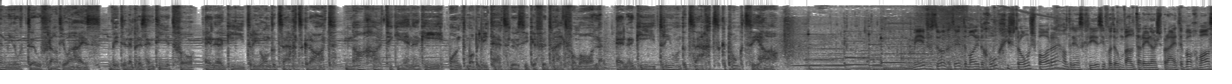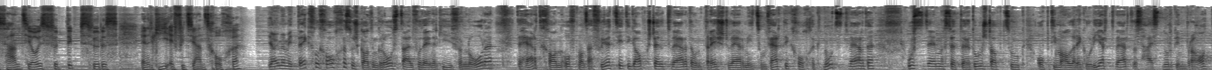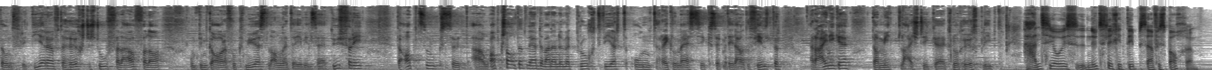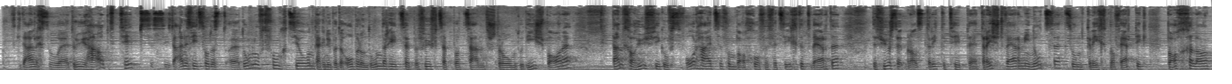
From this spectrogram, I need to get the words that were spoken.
grünen Minuten auf Radio 1 wird Ihnen präsentiert von Energie 360 Grad. Nachhaltige Energie und Mobilitätslösungen für die Welt vom Morgen. Energie360.ch wir versuchen heute mal in der Küche Strom zu sparen. Andreas Krise von der Umweltarena Spreitenbach. Was haben Sie uns für Tipps für ein energieeffizientes Kochen? Ja, immer mit Deckel kochen, sonst geht ein Großteil der Energie verloren. Der Herd kann oftmals auch frühzeitig abgestellt werden und die Restwärme zum Fertigkochen genutzt werden. Außerdem sollte der Dunstabzug optimal reguliert werden, das heißt nur beim Braten und Frittieren auf der höchsten Stufe laufen lassen und beim Garen von Gemüse lange jeweils eine tiefere. Der Abzug sollte auch abgeschaltet werden, wenn er nicht mehr gebraucht wird und regelmäßig sollte man dort auch den Filter reinigen, damit die Leistung äh, genug hoch bleibt. Haben Sie uns nützliche Tipps auch fürs Backen? Es gibt eigentlich so äh, drei Haupttipps. Es ist einerseits so, dass die, äh, die Umluftfunktion gegenüber der Ober- und Unterhitze etwa 15% Strom einsparen. Dann kann häufig aufs Vorheizen vom Backofen verzichtet werden. Dafür sollte man als dritten Tipp äh, die Restwärme nutzen, um das Gericht noch fertig backen lassen.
